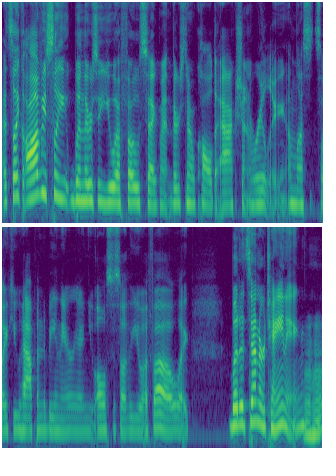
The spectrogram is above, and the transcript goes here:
It's like obviously when there's a UFO segment, there's no call to action really, unless it's like you happen to be in the area and you also saw the UFO. Like, but it's entertaining. Mm-hmm.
